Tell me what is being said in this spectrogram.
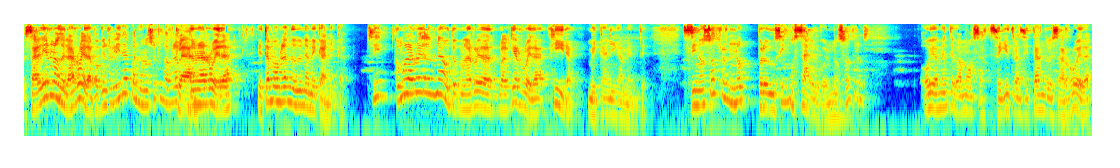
salirnos de la rueda, porque en realidad cuando nosotros hablamos de una rueda, estamos hablando de una mecánica, ¿sí? Como la rueda de un auto, como la rueda, cualquier rueda, gira mecánicamente. Si nosotros no producimos algo en nosotros, obviamente vamos a seguir transitando esa rueda.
